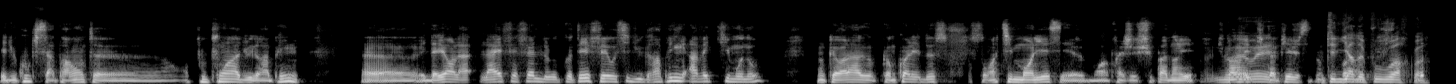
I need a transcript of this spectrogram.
et du coup qui s'apparente euh, en tout point à du grappling. et d'ailleurs, la, la FFL de l'autre côté fait aussi du grappling avec kimono. Donc euh, voilà, comme quoi les deux sont intimement liés. C'est euh, bon après je, je suis pas dans les, je suis pas dans les petits papiers. Je sais pas Une petite guerre de pouvoir quoi.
